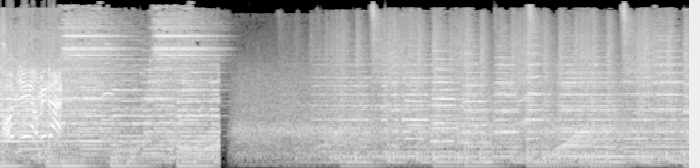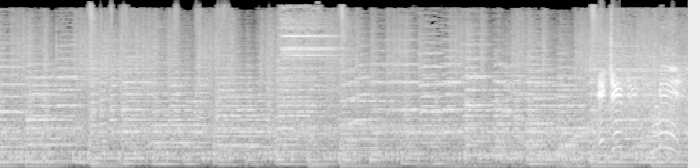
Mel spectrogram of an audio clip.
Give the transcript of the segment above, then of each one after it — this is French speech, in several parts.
Première médaille Équipe B.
